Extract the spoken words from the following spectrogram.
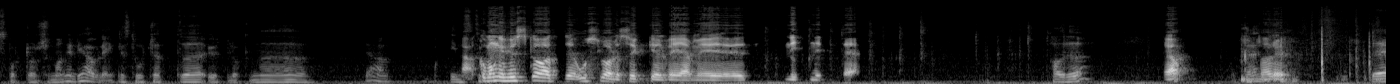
sportarrangementer. De har vel egentlig stort sett utelukkende ja, ja, Hvor mange husker at Oslo hadde sykkel-VM i 1993? Hadde de det? Ja. Okay. Det er de. Det...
